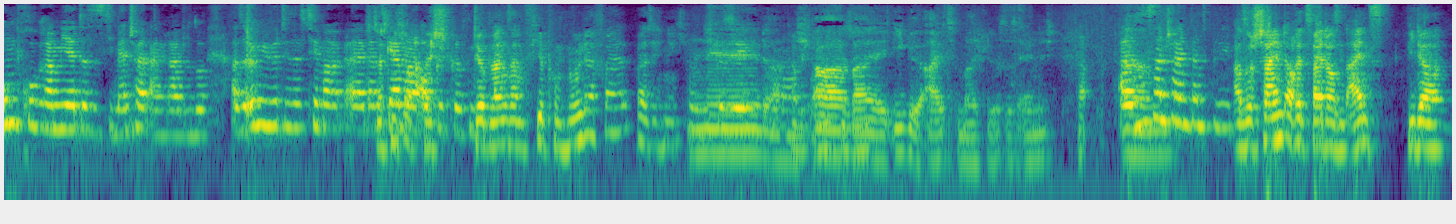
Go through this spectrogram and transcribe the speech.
umprogrammiert, dass es die Menschheit angreift und so. Also irgendwie wird dieses Thema äh, ist ganz das gerne mal aufgegriffen. Stirb langsam 4.0 der Fall? Weiß ich nicht. Nee, gesehen. da Ja. auch aber nicht bei Eagle Eye zum Beispiel ist es ähnlich. Also es ist ähm, anscheinend ganz beliebt. Also scheint auch in 2001 wieder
